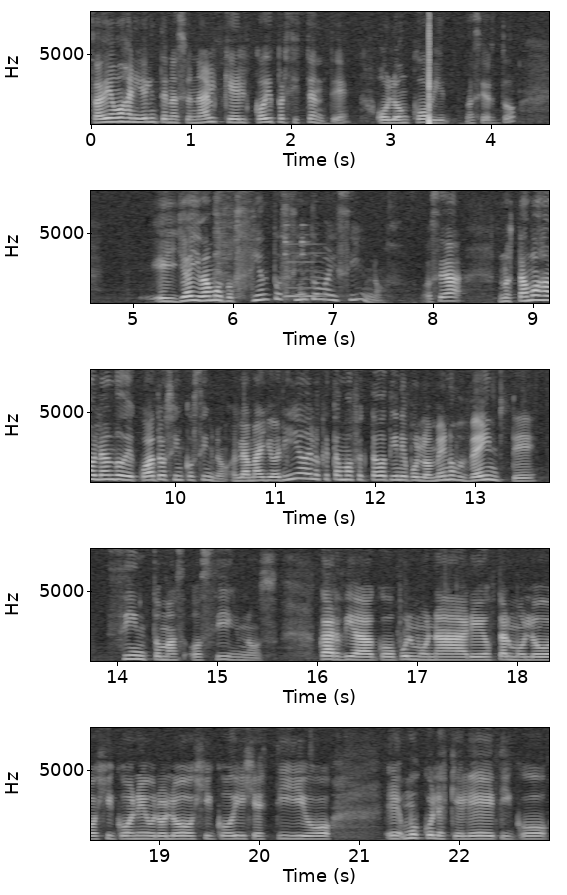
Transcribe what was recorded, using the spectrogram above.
sabemos a nivel internacional que el COVID persistente o long COVID, ¿no es cierto? Eh, ya llevamos 200 síntomas y signos. O sea, no estamos hablando de 4 o 5 signos. La mayoría de los que estamos afectados tiene por lo menos 20 síntomas o signos cardíaco, pulmonares, oftalmológico, neurológico, digestivo, eh, músculo esquelético.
